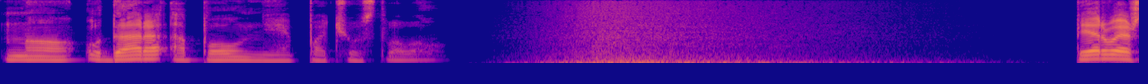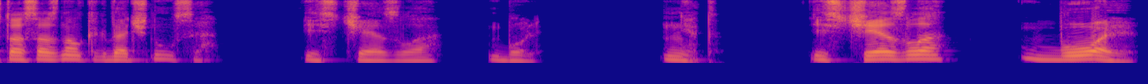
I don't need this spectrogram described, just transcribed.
но удара о пол не почувствовал. Первое, что осознал, когда очнулся — исчезла боль. Нет, исчезла боль.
